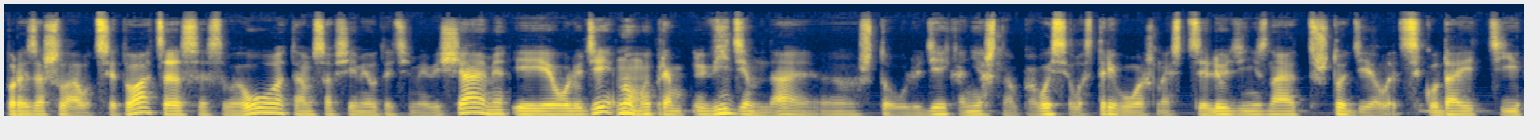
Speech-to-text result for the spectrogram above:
произошла вот ситуация с СВО, там со всеми вот этими вещами, и у людей, ну, мы прям видим, да, э, что у людей, конечно, повысилась тревожность, люди не знают, что делать, куда идти,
